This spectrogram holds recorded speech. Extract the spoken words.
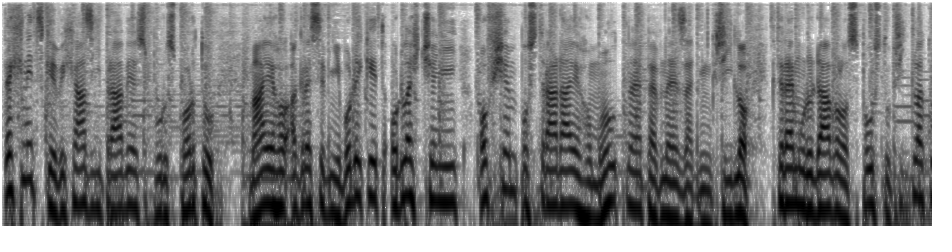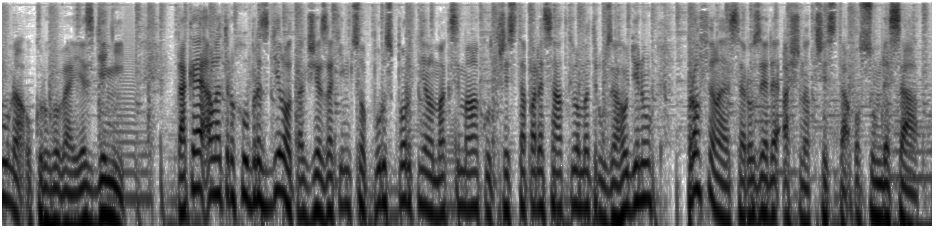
Technicky vychází právě z Pur Sportu. Má jeho agresivní bodykit, odlehčení, ovšem postrádá jeho mohutné pevné zadní křídlo, kterému dodávalo spoustu přítlaku na okruhové jezdění. Také ale trochu brzdilo, takže zatímco Pur Sport měl maximálku 350 km za hodinu, Profilé se rozjede až na 380.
